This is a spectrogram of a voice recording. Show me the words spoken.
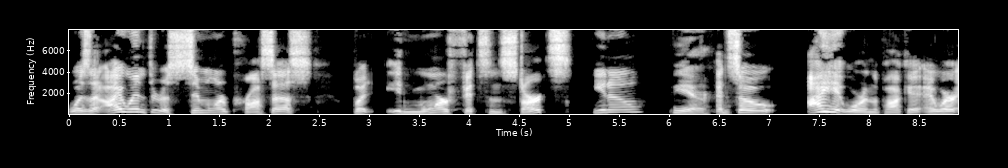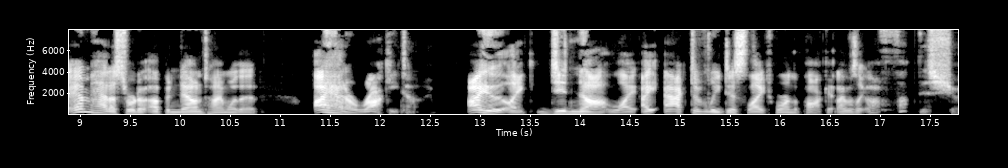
was that I went through a similar process, but in more fits and starts, you know? Yeah. And so I hit War in the Pocket, and where M had a sort of up and down time with it, I had a rocky time. I like did not like. I actively disliked War in the Pocket. I was like, oh fuck this show,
